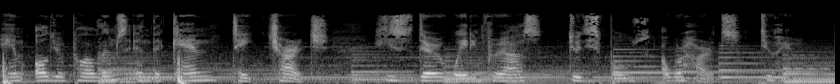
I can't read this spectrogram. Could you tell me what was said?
Him all your problems and they can take charge. He's there waiting for us to dispose our hearts 就很容。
